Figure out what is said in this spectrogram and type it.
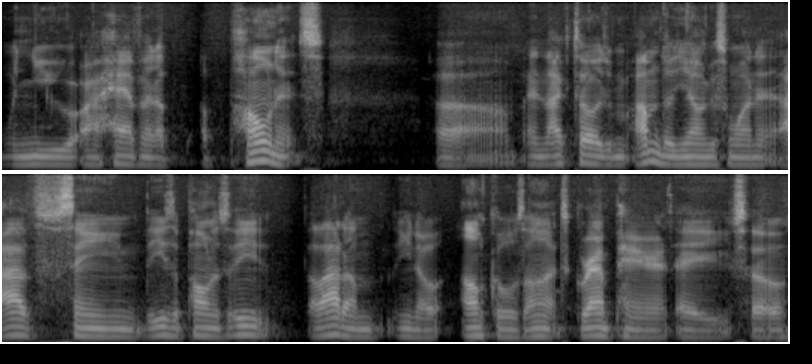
when you are having a, opponents, um, and like I told you, I'm the youngest one. I've seen these opponents. A lot of them, you know, uncles, aunts, grandparents age. So,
